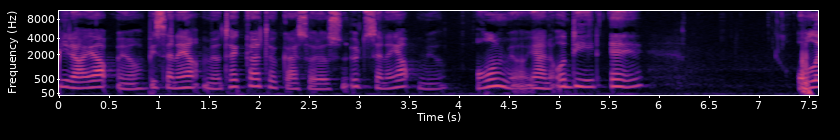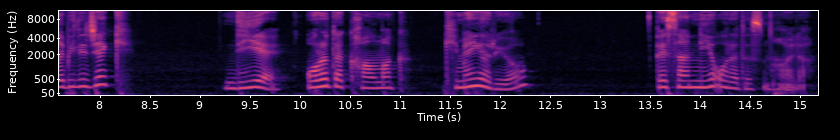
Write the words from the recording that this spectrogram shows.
Bir ay yapmıyor. Bir sene yapmıyor. Tekrar tekrar söylüyorsun. Üç sene yapmıyor. Olmuyor. Yani o değil. E olabilecek diye orada kalmak kime yarıyor? Ve sen niye oradasın hala?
